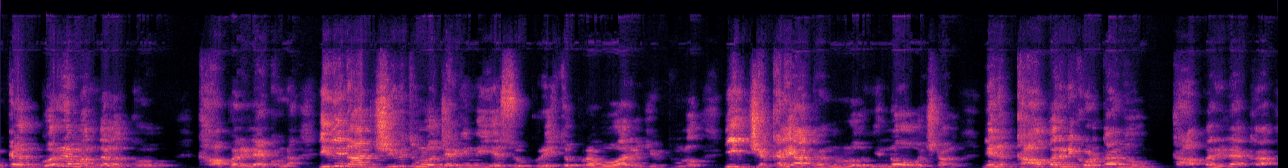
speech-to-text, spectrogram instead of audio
ఇక్కడ గొర్రె మందలకు కాపరి లేకుండా. ఇది నా జీవితంలో జరిగింది. యేసు క్రీస్తు ప్రభు వారి జీవితంలో ఈ జకర్యా గ్రంథంలో ఎన్నో వచనాలు. నేను కాపరిని కొడతాను. కాపరి లేక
